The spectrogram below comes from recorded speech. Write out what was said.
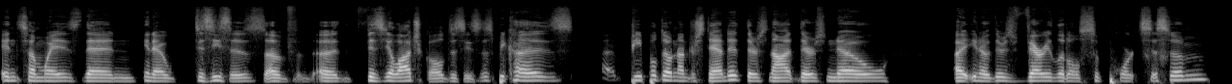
in some ways than, you know, diseases of uh, physiological diseases because uh, people don't understand it. There's not, there's no, uh, you know, there's very little support system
